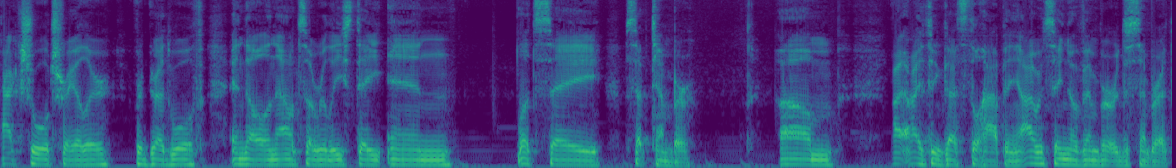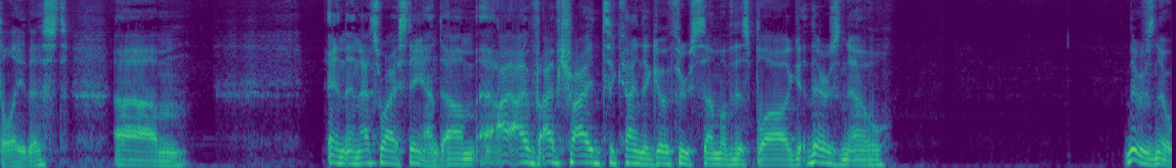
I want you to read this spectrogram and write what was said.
actual trailer for Dreadwolf, and they'll announce a release date in, let's say, September. Um, I, I, think that's still happening. I would say November or December at the latest. Um, and and that's where I stand. Um, I, have I've tried to kind of go through some of this blog. There's no there was no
